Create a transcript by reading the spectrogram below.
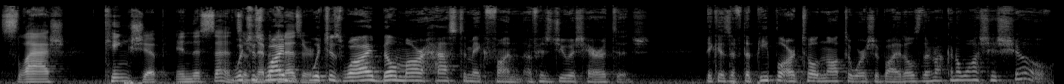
slash kingship in this sense which of is why Nebuchadnezzar. which is why Bill Maher has to make fun of his Jewish heritage. Because if the people are told not to worship idols, they're not going to watch his show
